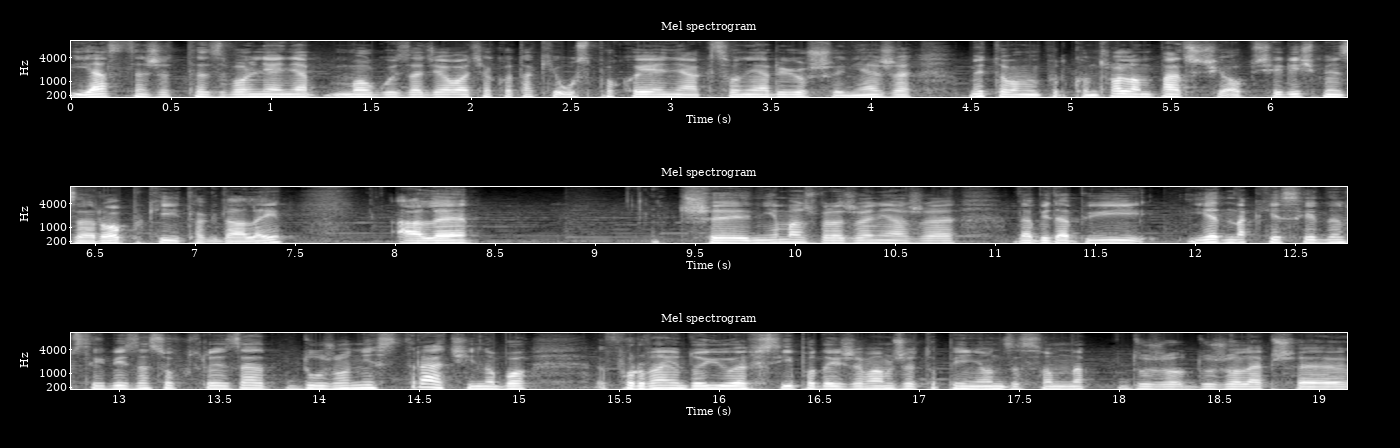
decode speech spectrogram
jasne, że te zwolnienia mogły zadziałać jako takie uspokojenie akcjonariuszy, nie? że my to mamy pod kontrolą, patrzcie, obcięliśmy zarobki i tak dalej, ale czy nie masz wrażenia, że WWE jednak jest jednym z tych biznesów, który za dużo nie straci? No bo w porównaniu do UFC podejrzewam, że to pieniądze są dużo, dużo lepsze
